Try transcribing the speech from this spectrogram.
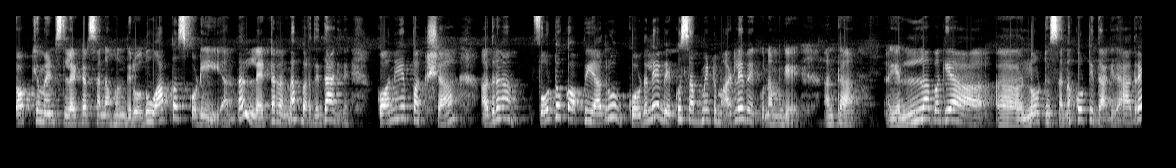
ಡಾಕ್ಯುಮೆಂಟ್ಸ್ ಲೆಟರ್ಸನ್ನು ಹೊಂದಿರೋದು. ವಾಪಸ್ ಕೊಡಿ ಅಂತ ಲೆಟರನ್ನು ಬರೆದಿದ್ದಾಗಿದೆ. ಕೊನೆ ಪಕ್ಷ ಅದರ ಫೋಟೋ ಕಾಪಿ ಆದರೂ ಕೊಡಲೇಬೇಕು ಸಬ್ಮಿಟ್ ಮಾಡಲೇಬೇಕು ನಮಗೆ ಅಂತ ಎಲ್ಲ ಬಗೆಯ ನೋಟಿಸನ್ನು ಕೊಟ್ಟಿದ್ದಾಗಿದೆ. ಆದರೆ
